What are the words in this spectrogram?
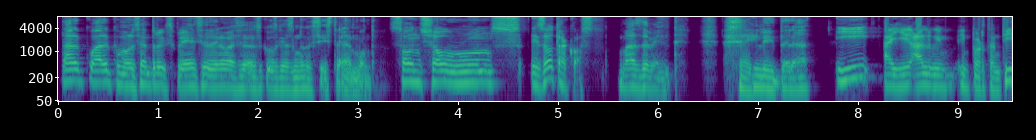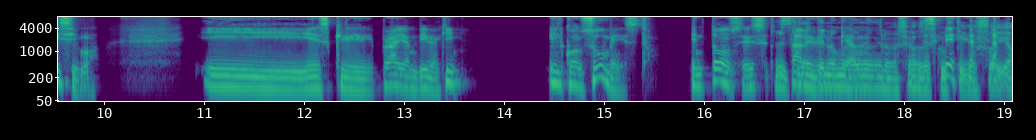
Tal cual como el Centro de Experiencia de Innovaciones Acústicas no existe en el mundo. Son showrooms, es otra cosa. Más de 20. Literal. Y hay algo importantísimo. Y es que Brian vive aquí. Él consume esto. Entonces, sabe de lo que habla. de innovaciones acústicas soy yo.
